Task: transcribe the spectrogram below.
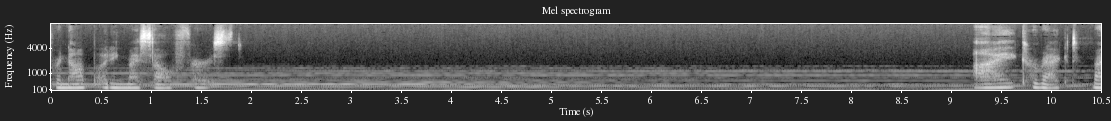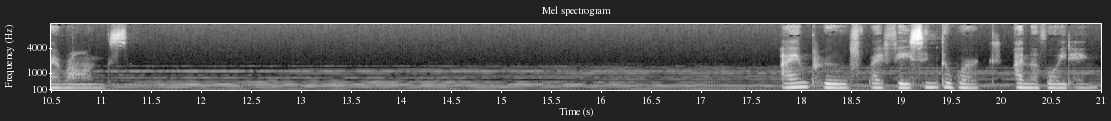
for not putting myself first. I correct my wrongs. I improve by facing the work I'm avoiding.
